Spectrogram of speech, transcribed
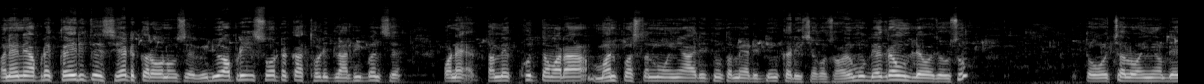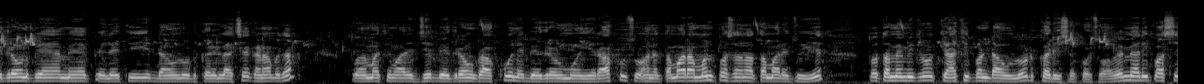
અને એને આપણે કઈ રીતે સેટ કરવાનું છે? વીડિયો આપણી સો ટકા થોડીક લાંબી બનશે. પણ તમે ખુદ તમારા મનપસંદનું અહીંયા આ રીતનું તમે એડિટિંગ કરી શકો છો. હવે હું બેકગ્રાઉન્ડ લેવા જાઉં છું. તો ચલો અહીંયા બેકગ્રાઉન્ડ મેં પહેલેથી ડાઉનલોડ કરેલા છે ઘણા બધા. તો એમાંથી મારે જે બેકગ્રાઉન્ડ રાખવું ને બેકગ્રાઉન્ડ હું અહીંયા રાખું છું. અને તમારા મનપસંદના તમારે જોઈએ તો તમે મિત્રો ત્યાંથી પણ ડાઉનલોડ કરી શકો છો. હવે મારી પાસે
